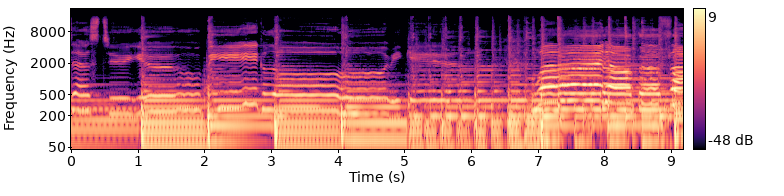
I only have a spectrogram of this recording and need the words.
Jesus, to you be glory given. Word of the Father.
